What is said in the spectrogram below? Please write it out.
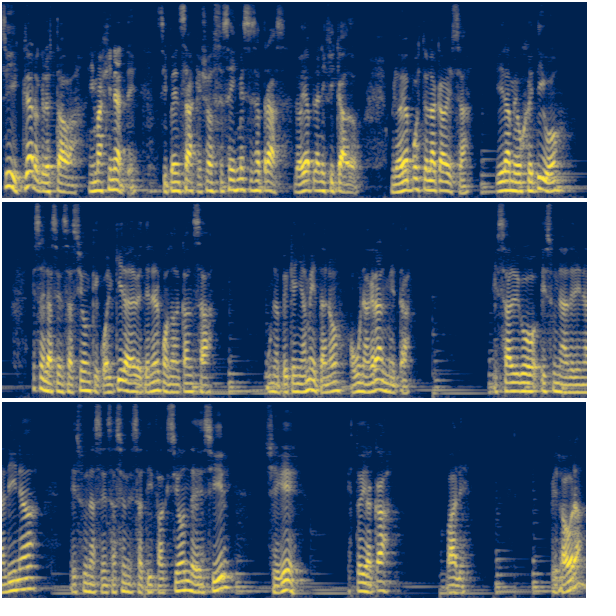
Sí, claro que lo estaba. Imagínate, si pensás que yo hace seis meses atrás lo había planificado, me lo había puesto en la cabeza y era mi objetivo, esa es la sensación que cualquiera debe tener cuando alcanza una pequeña meta, ¿no? O una gran meta. Es algo, es una adrenalina, es una sensación de satisfacción de decir, llegué, estoy acá, vale. Pero ahora,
